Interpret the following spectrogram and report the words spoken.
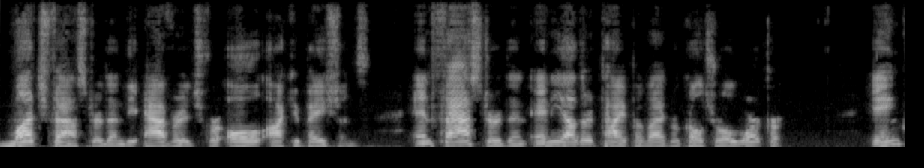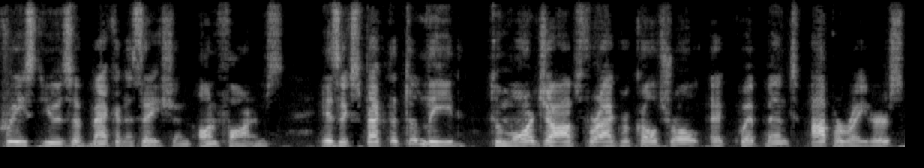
much faster than the average for all occupations, and faster than any other type of agricultural worker. Increased use of mechanization on farms is expected to lead to more jobs for agricultural equipment operators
